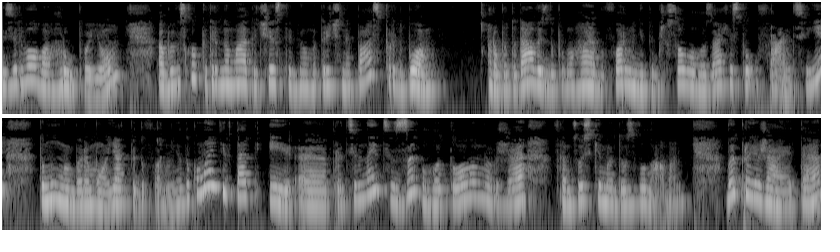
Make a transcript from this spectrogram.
зі Львова групою. Обов'язково потрібно мати чистий біометричний паспорт, бо роботодавець допомагає в оформленні тимчасового захисту у Франції. Тому ми беремо як під оформлення документів, так і е, працівниць з готовими вже французькими дозволами. Ви приїжджаєте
